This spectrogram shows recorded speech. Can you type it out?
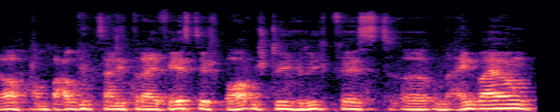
Ja, am Bau gibt es eigentlich drei Feste, Spatenstich, Richtfest äh, und Einweihung.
